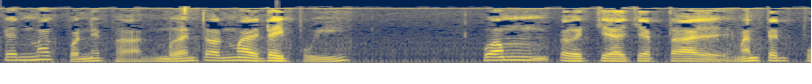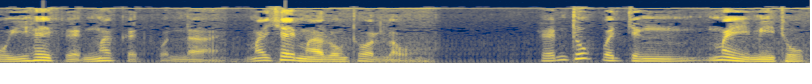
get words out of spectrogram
เป็นมรรคผลในผ่าน เหมือนต้นไม้ได้ปุ๋ย ความเกิดเจ็บเจ็บตายมันเป็นปุ๋ยให้เกิดมรรคเกิดผลได้ ไม่ใช่มาลงโทษเรา เห็นทุกข์ไปจึงไม่มีทุกข์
